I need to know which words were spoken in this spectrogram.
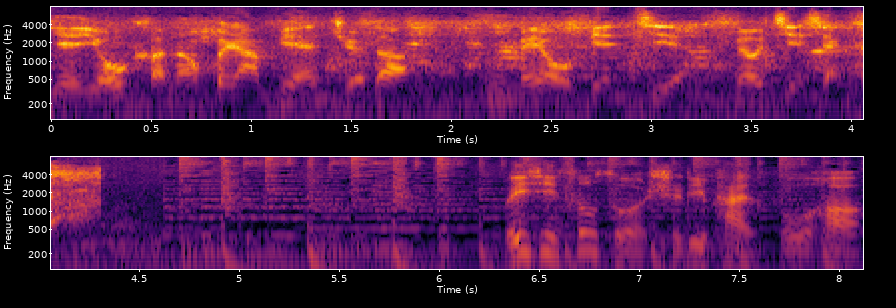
也有可能会让别人觉得你没有边界，没有界限感。微信搜索实力派服务号，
